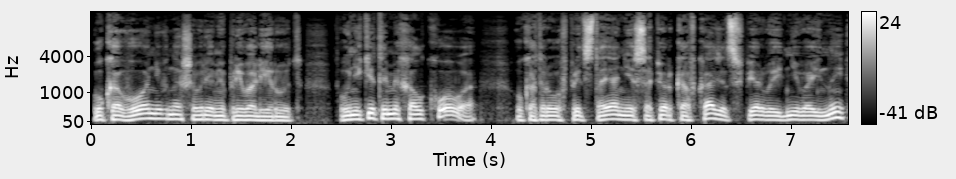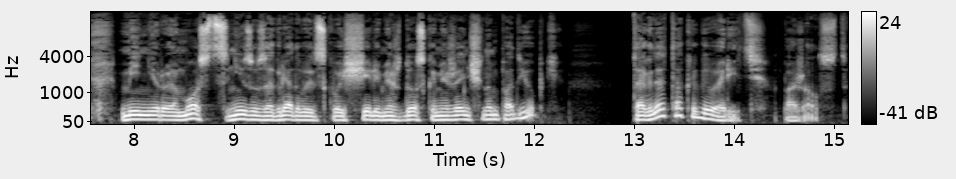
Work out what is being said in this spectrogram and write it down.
У кого они в наше время превалируют? У Никиты Михалкова – у которого в предстоянии сапер-кавказец в первые дни войны, минируя мост, снизу заглядывает сквозь щели между досками женщинам под юбки? Тогда так и говорить, пожалуйста.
